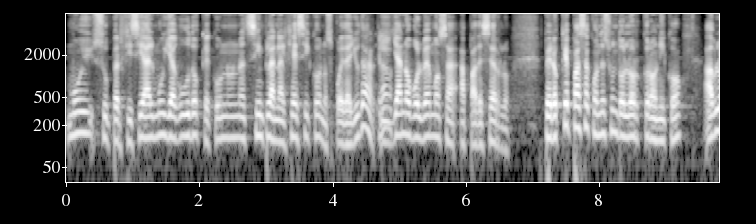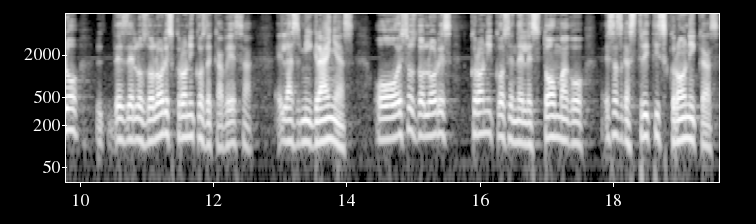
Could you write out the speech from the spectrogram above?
muy superficial, muy agudo, que con un simple analgésico nos puede ayudar y ya no volvemos a, a padecerlo. Pero ¿qué pasa cuando es un dolor crónico? Hablo desde los dolores crónicos de cabeza, eh, las migrañas o esos dolores crónicos en el estómago, esas gastritis crónicas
